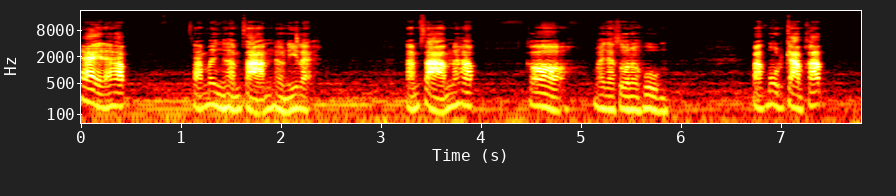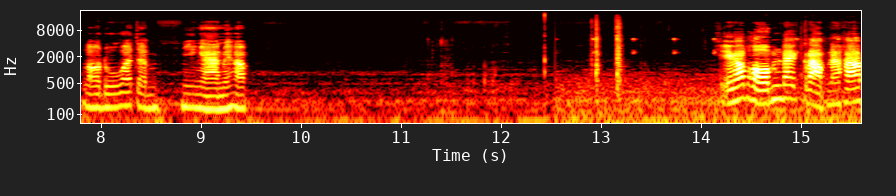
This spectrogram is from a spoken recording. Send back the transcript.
ใช่นะครับสามหนึ่งสามสามแถวนี้แหละสามสามนะครับ ก็มาจากโซนภูมิ ปักหมุดกลับครับ รอดูว่าจะมีงานไหมครับโอเคครับผมได้กลับนะครับ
